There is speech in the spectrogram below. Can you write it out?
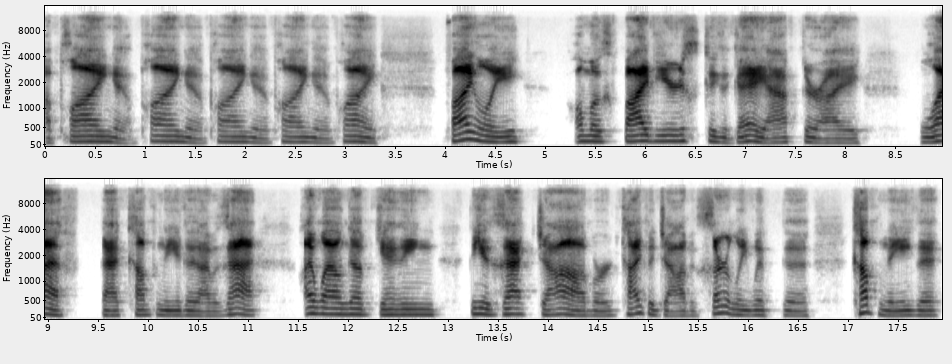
applying and applying and applying and applying and applying. Finally, almost five years to the day after I left that company that I was at, I wound up getting the exact job or type of job, and certainly with the company that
